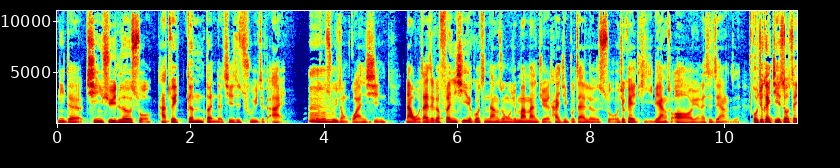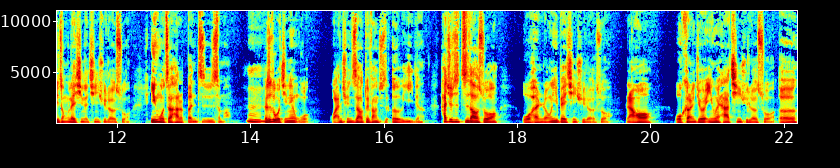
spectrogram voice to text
你的情绪勒索，它最根本的其实是出于这个爱，或者说出于一种关心。嗯、那我在这个分析的过程当中，我就慢慢觉得他已经不再勒索，我就可以体谅说，哦，原来是这样子，我就可以接受这一种类型的情绪勒索，因为我知道它的本质是什么。嗯，可是我今天我完全知道对方就是恶意的，他就是知道说我很容易被情绪勒索，然后我可能就会因为他情绪勒索而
